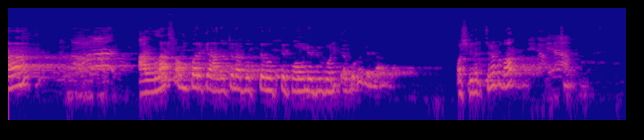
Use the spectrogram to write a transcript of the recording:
আল্লাহ সম্পর্কে আলোচনা বকতে বকতে পৌনে দু ঘণ্টা বলে গেলাম অসুবিধা হচ্ছে না তো বাপ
